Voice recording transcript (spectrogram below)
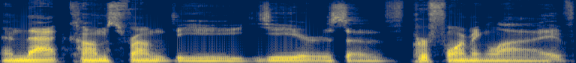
And that comes from the years of performing live.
